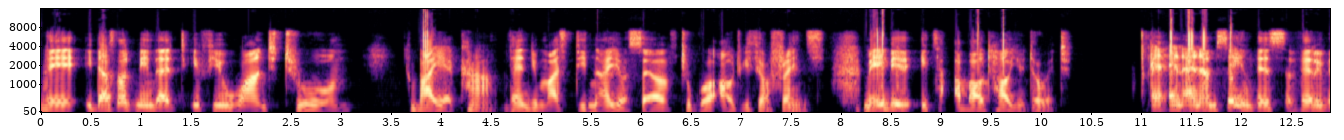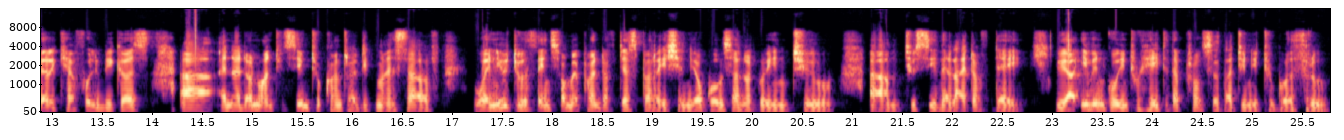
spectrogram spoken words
The, it does not mean that if you want to buy a car, then you must deny yourself to go out with your friends. Maybe it's about how you do it. And, and, and I'm saying this very, very carefully because, uh, and I don't want to seem to contradict myself. When you do things from a point of desperation, your goals are not going to um, to see the light of day. You are even going to hate the process that you need to go through.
